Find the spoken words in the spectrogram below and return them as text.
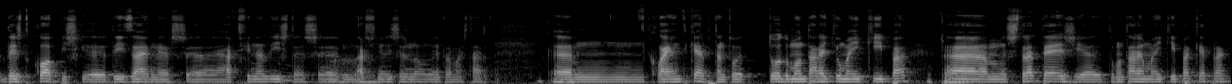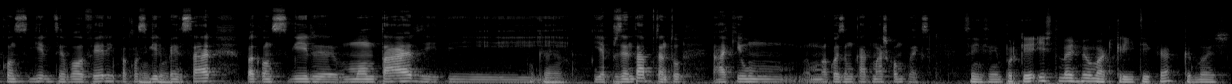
desde copies, eh, designers, eh, arte finalistas, eh, Uhum. arte finalistas não entra mais tarde, Um, client care, portanto, é todo montar aqui uma equipa, ok. um, estratégia, de montar uma equipa que é para conseguir desenvolver e para conseguir sim. pensar, para conseguir eh, montar e, e, e apresentar. Portanto, há aqui um- uma coisa um bocado mais complexa. Sim, sim, porque isto mesmo é uma crítica que nós,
